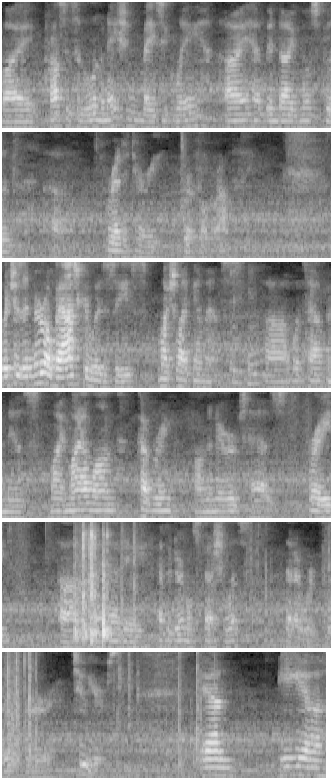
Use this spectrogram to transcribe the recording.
by process of elimination, basically, I have been diagnosed with uh, hereditary peripheral neuropathy, which is a neurovascular disease, much like MS. Uh, what's happened is my myelin covering on the nerves has frayed. Uh, I had a epidural specialist that I worked with for two years. And he uh,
